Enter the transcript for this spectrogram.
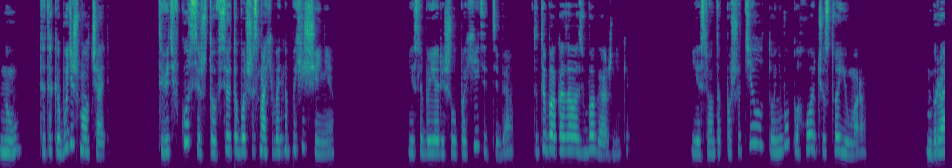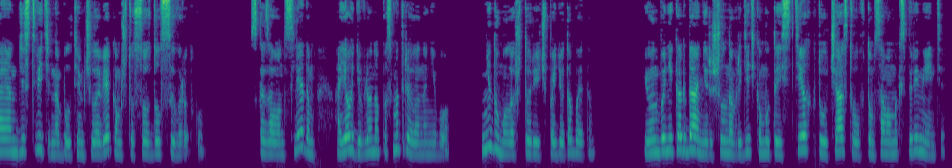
«Ну, ты так и будешь молчать? Ты ведь в курсе, что все это больше смахивает на похищение?» «Если бы я решил похитить тебя, то ты бы оказалась в багажнике». Если он так пошутил, то у него плохое чувство юмора. Брайан действительно был тем человеком, что создал сыворотку. Сказал он следом, а я удивленно посмотрела на него. Не думала, что речь пойдет об этом и он бы никогда не решил навредить кому-то из тех, кто участвовал в том самом эксперименте.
